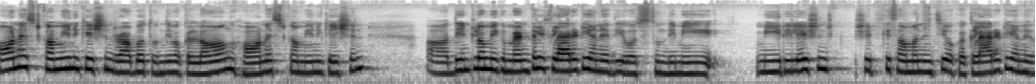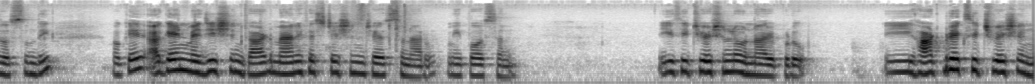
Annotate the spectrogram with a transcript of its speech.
హానెస్ట్ కమ్యూనికేషన్ రాబోతుంది. ఒక లాంగ్ హానెస్ట్ కమ్యూనికేషన్ దీంట్లో మీకు మెంటల్ క్లారిటీ అనేది వస్తుంది. మీ మీ రిలేషన్షిప్కి సంబంధించి ఒక క్లారిటీ అనేది వస్తుంది. Okay again magician card manifestation చేస్తున్నారు మీ పర్సన్ ఈ సిచ్యువేషన్లో ఉన్నారు ఇప్పుడు. ఈ heartbreak situation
